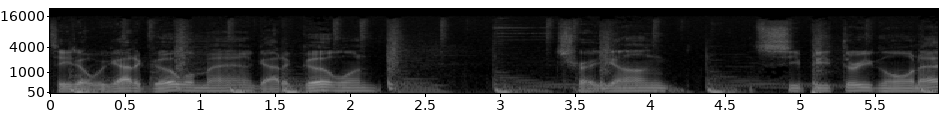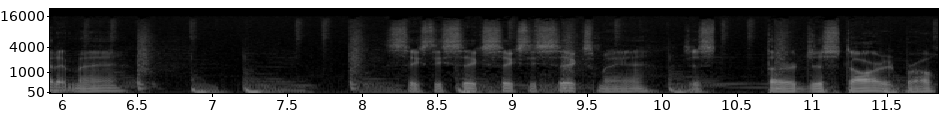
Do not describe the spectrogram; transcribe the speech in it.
Tito, we got a good one, man. Got a good one. Trae Young, CP3 going at it, man. 66 66, man. Just third just started, bro.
